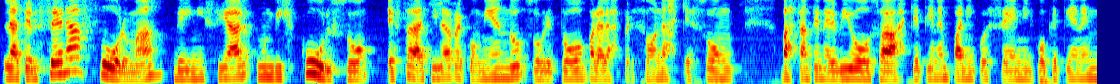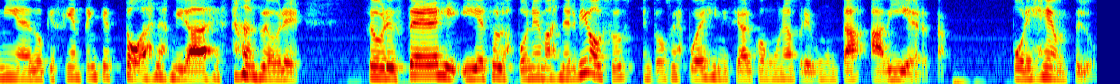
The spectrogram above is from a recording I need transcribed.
la tercera forma de iniciar un discurso, esta de aquí la recomiendo sobre todo para las personas que son bastante nerviosas, que tienen pánico escénico, que tienen miedo, que sienten que todas las miradas están sobre sobre ustedes y, eso los pone más nerviosos, entonces puedes iniciar con una pregunta abierta. Por ejemplo,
